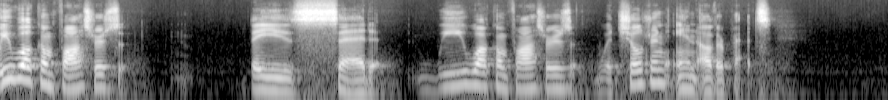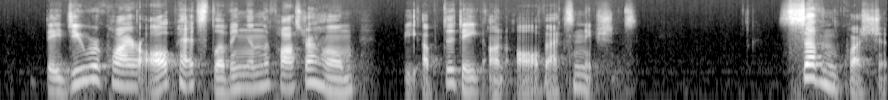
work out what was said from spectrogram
We welcome fosters, they said, we welcome fosters with children and other pets. They do require all pets living in the foster home be up to date on all vaccinations. Seventh question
